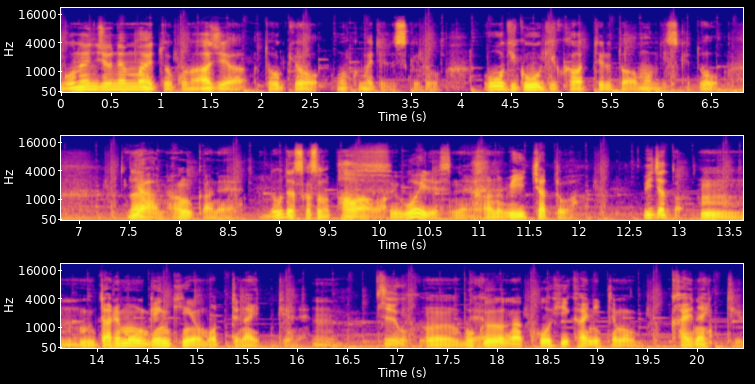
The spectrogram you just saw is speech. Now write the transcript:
5年10年前とこのアジア東京も含めてですけど大きく大きく変わってるとは思うんですけどいやなんかね。どうですかそのパワーは？すごいですね。あの WeChat は、WeChat、うん。誰も現金を持ってないっていうね、うん、中国、うん、僕がコーヒー買いに行っても買えないっていう。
